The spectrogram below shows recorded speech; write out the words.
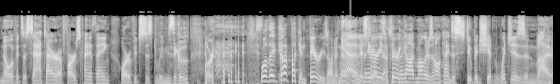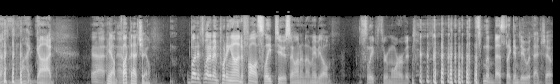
know if it's a satire, or a farce kind of thing, or if it's just whimsical, or. Well, they've got fucking fairies on it now. Yeah, there's they? Like, fairies and fairy godmothers and all kinds of stupid shit and witches and my, my god. Uh, Yeah, fuck know. that show. But it's what I've been putting on to fall asleep to, so I don't know. Maybe I'll sleep through more of it. That's the best I can do with that show.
